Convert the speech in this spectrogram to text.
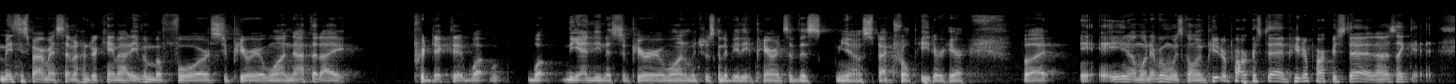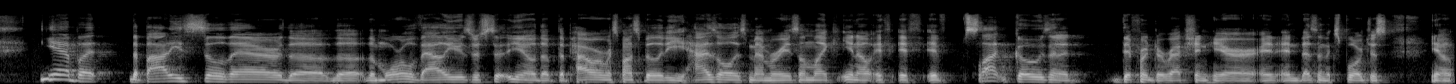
Amazing Spider-Man 700 came out, even before Superior One, not that I predicted what what the ending of Superior One, which was going to be the appearance of this you know spectral Peter here, but you know, when everyone was going, Peter Parker's dead, Peter Parker's dead, and I was like, yeah, but the body's still there. The the the moral values are still, you know, the the power and responsibility. He has all his memories. I'm like, you know, if if if Slott goes in a different direction here and, and doesn't explore just you know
